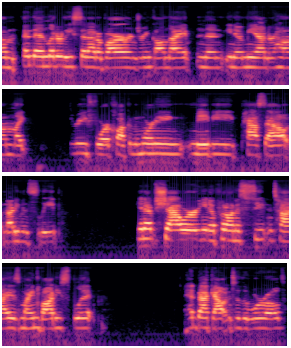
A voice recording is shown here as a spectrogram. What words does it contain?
Um, and then literally sit at a bar and drink all night and then, you know, meander home like three, four o'clock in the morning, maybe pass out, not even sleep. Get up, shower, you know, put on a suit and tie, his mind body split, head back out into the world.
